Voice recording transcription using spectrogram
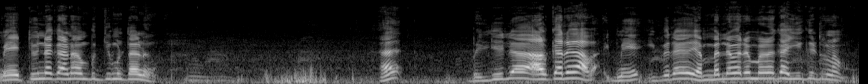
മേറ്റുവിനെ കാണാൻ ബുദ്ധിമുട്ടാണ്. ഏ? വലിയ ആൾക്കാരെ ഇവരെ എം എൽ എ വരുമ്പോഴേ കയ്യിൽ കിട്ടണം.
